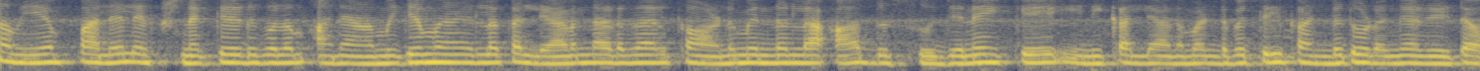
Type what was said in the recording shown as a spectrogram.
സമയം പല ലക്ഷണക്കേടുകളും അനാമികമായുള്ള കല്യാണം നടന്നാൽ കാണുമെന്നുള്ള ആ ദുസൂചനയൊക്കെ കല്യാണ മണ്ഡപത്തിൽ കണ്ടു തുടങ്ങുകയാണ് കേട്ടോ.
